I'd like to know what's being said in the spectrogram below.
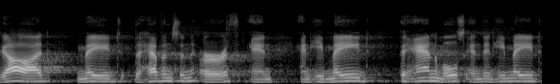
God made the heavens and the earth, and, and He made the animals, and then He made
